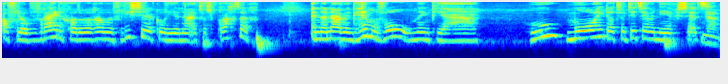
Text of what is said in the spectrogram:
Afgelopen vrijdag hadden we een rouw- en verliescirkel hier. Nou, het was prachtig. En daarna ben ik helemaal vol. Dan denk ja, hoe mooi dat we dit hebben neergezet. Ja.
